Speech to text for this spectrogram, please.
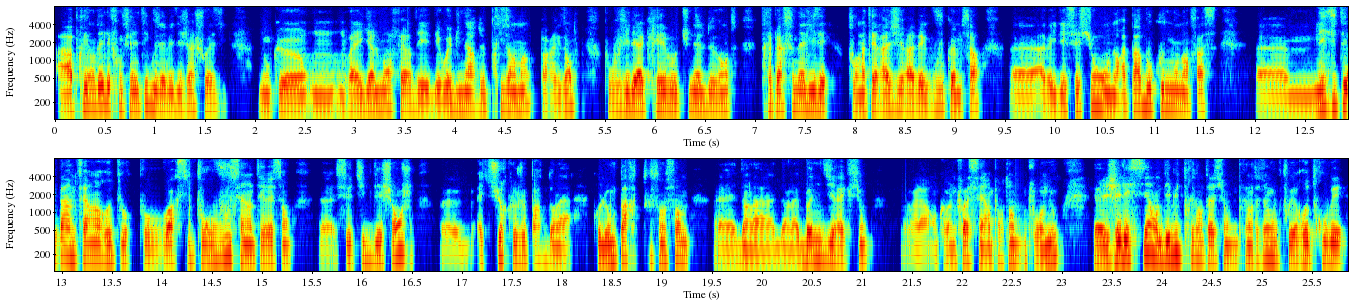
à appréhender les fonctionnalités que vous avez déjà choisies. Donc, euh, on, va également faire des, des, webinaires de prise en main, par exemple, pour vous aider à créer vos tunnels de vente très personnalisés, pour interagir avec vous comme ça, euh, avec des sessions où on n'aurait pas beaucoup de monde en face. N'hésitez pas à me faire un retour pour voir si pour vous c'est intéressant ce type d'échange, être sûr que je parte dans la, que l'on parte tous ensemble dans la, dans la bonne direction. Voilà, encore une fois, c'est important pour nous. Euh, j'ai laissé en début de présentation, une présentation que vous pouvez retrouver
